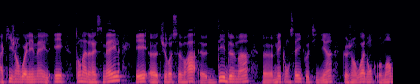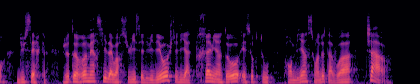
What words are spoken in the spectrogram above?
à qui j'envoie les mails et ton adresse mail et euh, tu recevras euh, dès demain mes conseils quotidiens que j'envoie donc aux membres du cercle. Je te remercie d'avoir suivi cette vidéo. Je te dis à très bientôt et surtout, prends bien soin de ta voix. Ciao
